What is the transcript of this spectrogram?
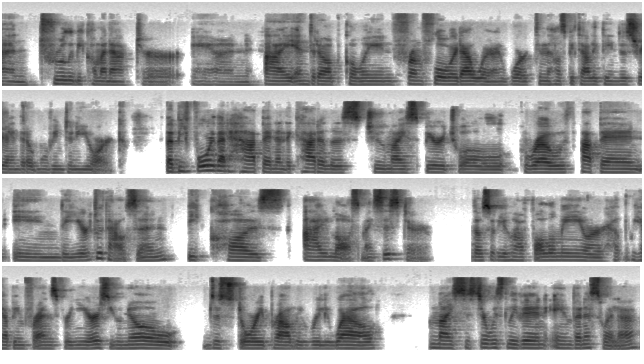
and truly become an actor. And I ended up going from Florida, where I worked in the hospitality industry. I ended up moving to New York. But before that happened, and the catalyst to my spiritual growth happened in the year 2000 because I lost my sister. Those of you who have followed me or we have been friends for years, you know the story probably really well. My sister was living in Venezuela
